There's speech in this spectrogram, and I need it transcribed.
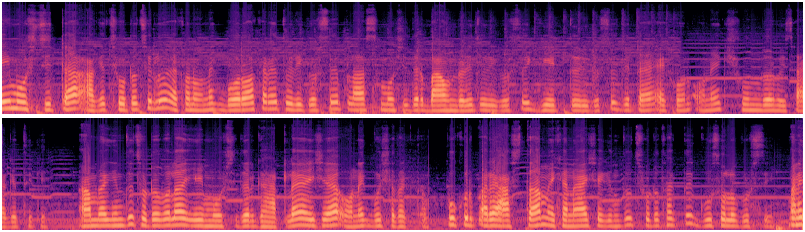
এই মসজিদটা আগে ছোট ছিল এখন অনেক বড় আকারে তৈরি করছে প্লাস মসজিদের বাউন্ডারি তৈরি করছে গেট তৈরি করছে যেটা এখন অনেক সুন্দর হয়েছে আগে থেকে। আমরা কিন্তু ছোটবেলায় এই মসজিদের ঘাটলায় আইসা অনেক বসে থাকতাম। পুকুর পাড়ে আসতাম এখানে আইসা কিন্তু ছোট থাকতে গোসলও করছি। মানে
